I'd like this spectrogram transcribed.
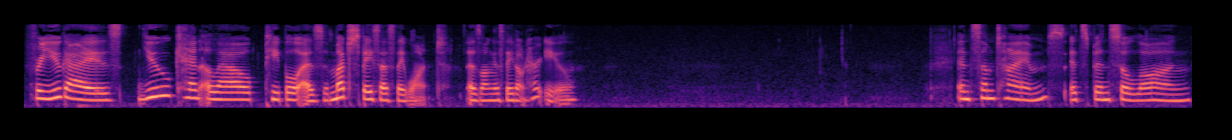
For you guys, you can allow people as much space as they want, as long as they don't hurt you. And sometimes it's been so long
